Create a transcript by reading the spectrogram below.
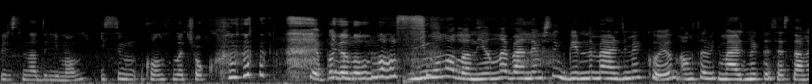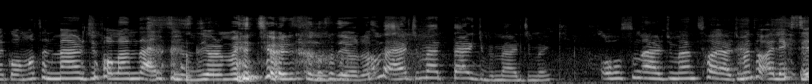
birisinin adı Limon. İsim konusunda çok Ya bakın, inanılmaz. limon olanın yanına ben demiştim ki birini mercimek koyun. Ama tabii ki mercimekle seslenmek olmaz. Hani merci falan dersiniz diyorum. Hani çağırırsınız diyorum. Ama Ercümentler gibi mercimek. Olsun Ercüment, ha Ercüment, ha Alex Yani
